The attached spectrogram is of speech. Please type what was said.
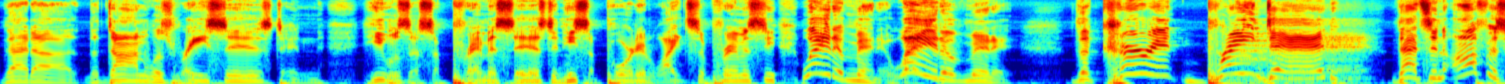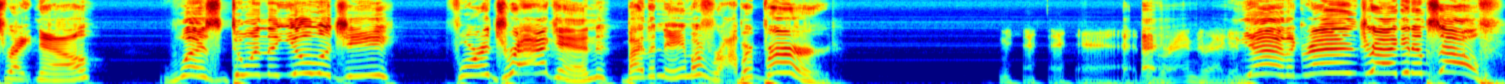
that uh, the Don was racist and he was a supremacist and he supported white supremacy. Wait a minute, wait a minute. The current brain dead that's in office right now was doing the eulogy for a dragon by the name of Robert Byrd. the Grand Dragon. Yeah, the Grand Dragon himself.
